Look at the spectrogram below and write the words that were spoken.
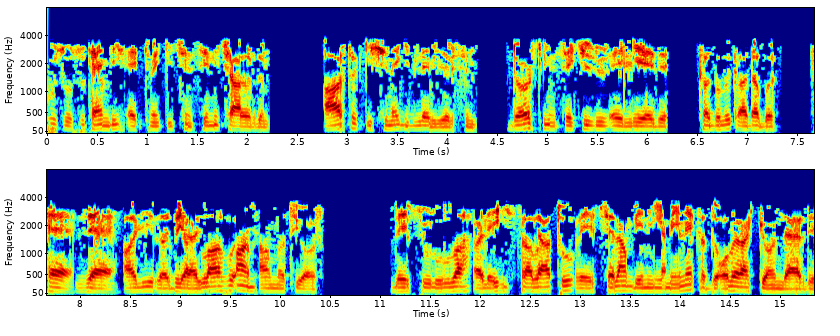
hususu tembih etmek için seni çağırdım. Artık işine gidilebilirsin. 4857 Kadılık Adabı H.Z. Ali radıyallahu an anlatıyor. Resulullah aleyhissalatu vesselam beni Yemen'e kadı olarak gönderdi.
